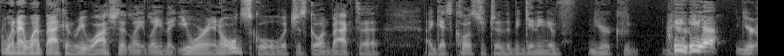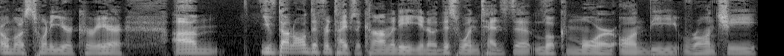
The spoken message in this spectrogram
when I went back and rewatched it lately that you were in Old School, which is going back to I guess closer to the beginning of your your, yeah. your almost 20 year career. Um, you've done all different types of comedy. You know, this one tends to look more on the raunchy,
